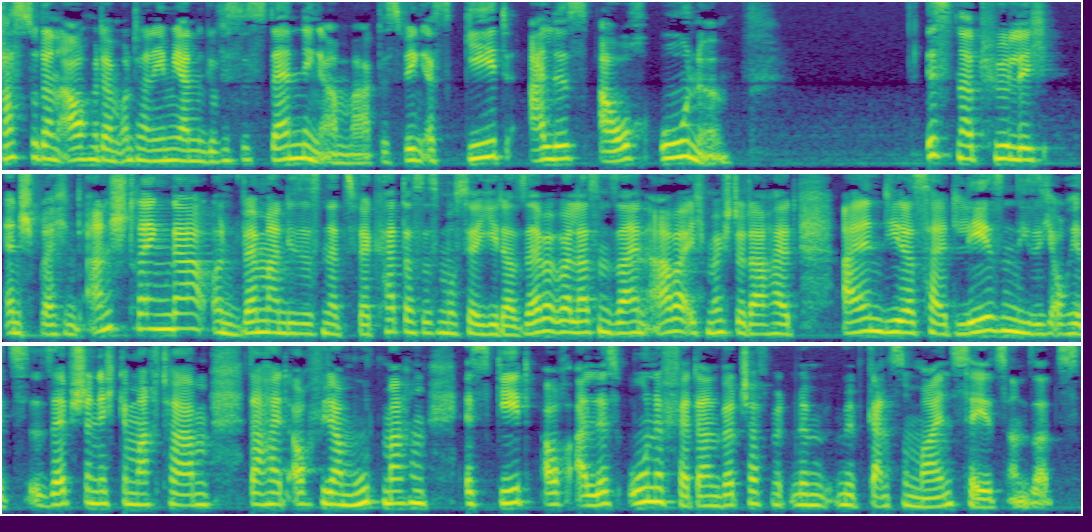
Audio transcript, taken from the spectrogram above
hast du dann auch mit deinem Unternehmen ja ein gewisses Standing am Markt. Deswegen, es geht alles auch ohne. Ist natürlich entsprechend anstrengender. Und wenn man dieses Netzwerk hat, das ist, muss ja jeder selber überlassen sein. Aber ich möchte da halt allen, die das halt lesen, die sich auch jetzt selbstständig gemacht haben, da halt auch wieder Mut machen. Es geht auch alles ohne Vetternwirtschaft mit einem mit ganz normalen Sales-Ansatz.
